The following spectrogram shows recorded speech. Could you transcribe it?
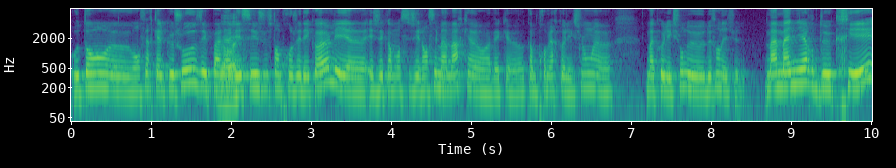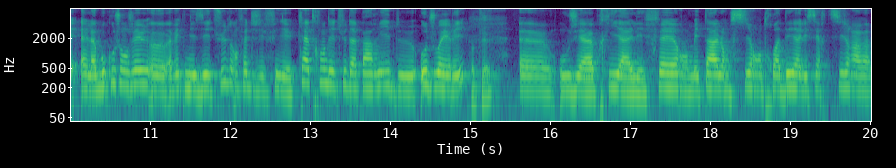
autant euh, en faire quelque chose et pas Bah la ouais. laisser juste en projet d'école. Et, et j'ai commencé, j'ai lancé ma marque avec comme première collection ma collection de, de fin d'études. Ma manière de créer, elle a beaucoup changé euh, avec mes études. En fait, j'ai fait quatre ans d'études à Paris de haute joaillerie. Euh, où j'ai appris à les faire en métal, en cire, en 3D, à les sertir, à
